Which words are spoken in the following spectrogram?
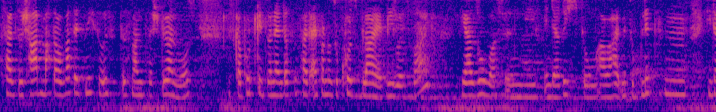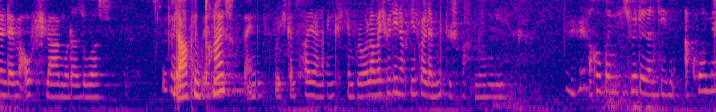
was halt so Schaden macht, aber was jetzt nicht so ist, dass man zerstören muss, dass es kaputt geht, sondern dass es halt einfach nur so kurz bleibt. Wie bei Spike? Ja, sowas irgendwie in der Richtung, aber halt mit so Blitzen, die dann da immer aufschlagen oder sowas. Ja, klingt doch nice. Würde ich ganz feiern eigentlich, den Brawler, aber ich würde ihn auf jeden Fall dann mythisch machen irgendwie. Ach übrigens, ich würde dann diesen Aquaman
